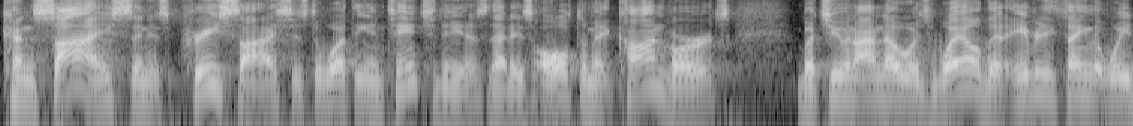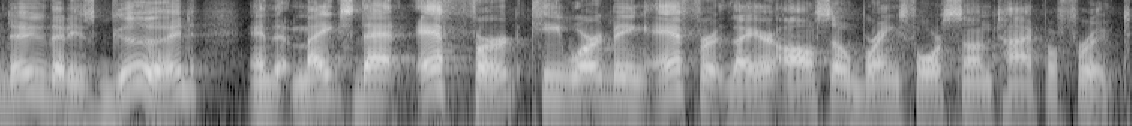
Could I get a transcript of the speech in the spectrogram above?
concise and it's precise as to what the intention is. That is ultimate converts. But you and I know as well that everything that we do that is good and that makes that effort, key word being effort there, also brings forth some type of fruit.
